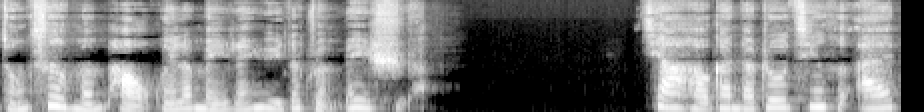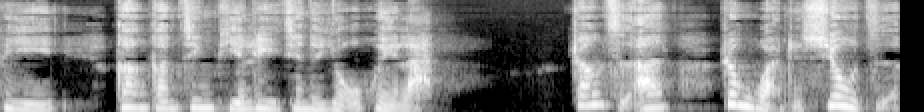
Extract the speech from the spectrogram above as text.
从侧门跑回了美人鱼的准备室，恰好看到周青和艾比刚刚精疲力尽的游回来，张子安正挽着袖子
